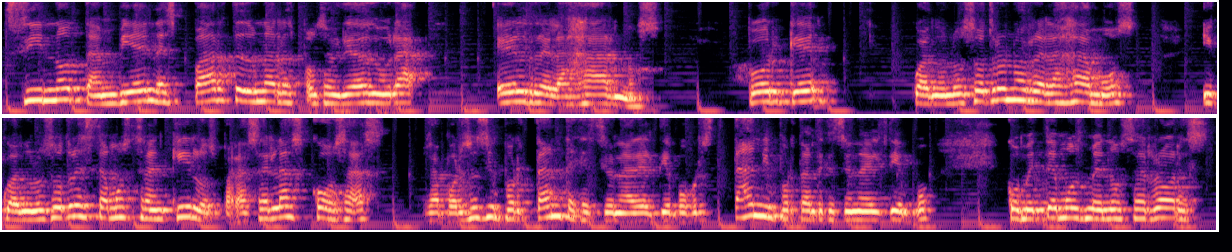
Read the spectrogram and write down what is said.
sino también es parte de una responsabilidad dura el relajarnos, porque cuando nosotros nos relajamos y cuando nosotros estamos tranquilos para hacer las cosas, o sea, por eso es importante gestionar el tiempo, por eso es tan importante gestionar el tiempo, cometemos menos errores.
